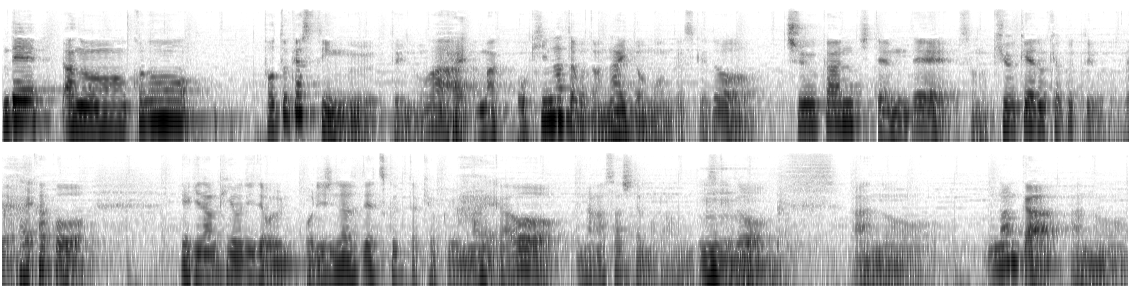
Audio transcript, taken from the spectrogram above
であのこのポッドキャスティングというのは、はい。まあ、お聞きになったことはないと思うんですけど中間地点でその休憩の曲ということで、はい。過去劇団 POD でオリジナルで作った曲なんかを流させてもらうんですけど、うんうん。あのなんかあの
